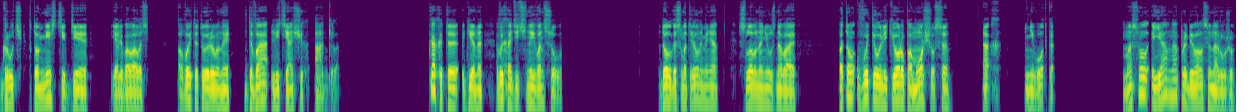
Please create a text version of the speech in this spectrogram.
грудь в том месте, где, я любовалась, вытатуированы два летящих ангела. Как это, Гена, выходить на Иванцову? Долго смотрел на меня, словно не узнавая. Потом выпил ликеру, поморщился, Ах, не водка. Масол явно пробивался наружу.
